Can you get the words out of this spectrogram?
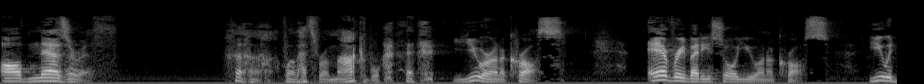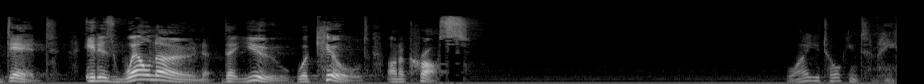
of Nazareth. well, that's remarkable. you were on a cross. Everybody saw you on a cross. You were dead. It is well known that you were killed on a cross. Why are you talking to me?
